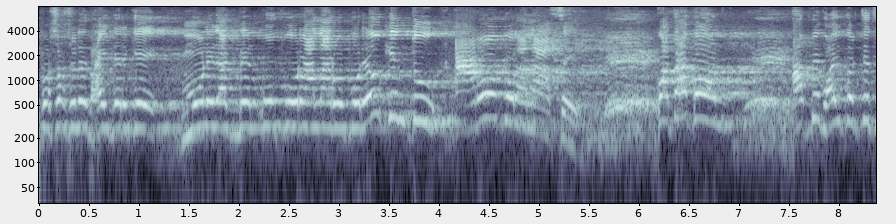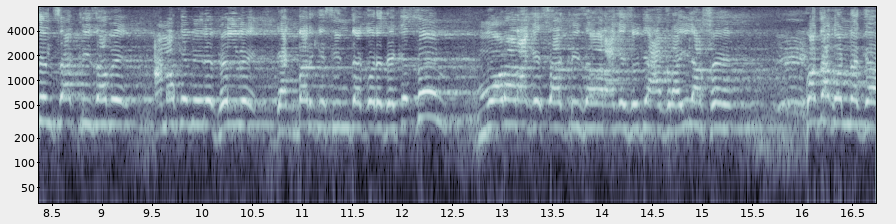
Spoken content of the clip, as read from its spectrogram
প্রশাসনের ভাইদেরকে মনে রাখবেন ওপর আলার ওপরেও কিন্তু আরও ওপর আলা আছে। কথা কন। আপনি ভয় করতেছেন, চাকরি যাবে, আমাকে মেরে ফেলবে। একবার কি চিন্তা করে দেখেছেন? মরার আগে চাকরি যাওয়ার আগে যদি আজরাইল আসে, কথা কন না কে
